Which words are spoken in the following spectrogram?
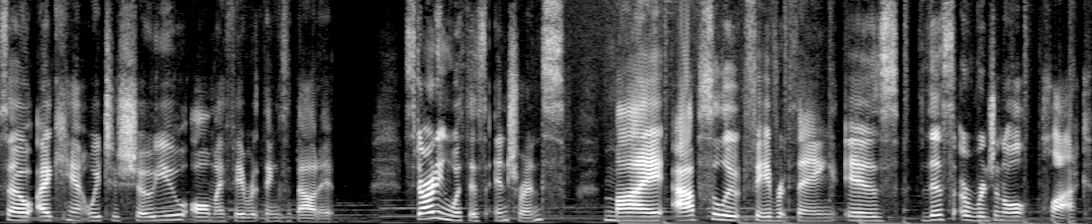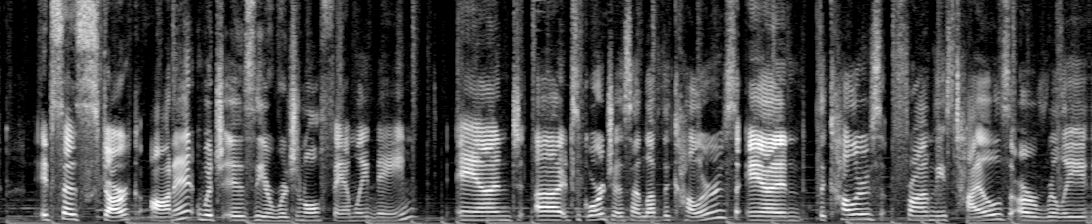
So I can't wait to show you all my favorite things about it. Starting with this entrance, my absolute favorite thing is this original plaque. It says Starke on it, which is the original family name and uh, it's gorgeous. I love the colors and the colors from these tiles are really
